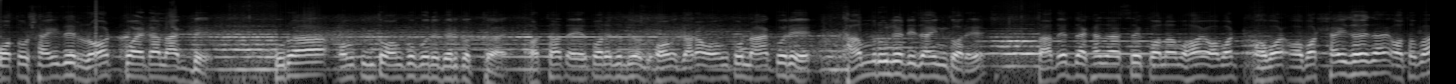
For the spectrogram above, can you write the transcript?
কত সাইজের রড কয়টা লাগবে, পুরা অঙ্ক কিন্তু অঙ্ক করে বের করতে হয়। অর্থাৎ এরপরে যদি যারা অঙ্ক না করে থাম রুলে ডিজাইন করে, তাদের দেখা যাচ্ছে কলাম হয় ওভার ওভার ওভার সাইজ হয়ে যায় অথবা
